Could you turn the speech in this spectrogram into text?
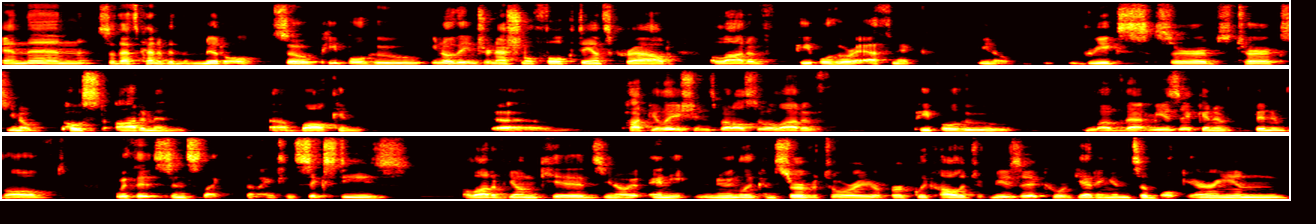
And then, so that's kind of in the middle. So people who, you know, the international folk dance crowd, a lot of people who are ethnic, you know, Greeks, Serbs, Turks, you know, post Ottoman uh, Balkan um, populations, but also a lot of people who love that music and have been involved with it since like the 1960s. A lot of young kids, you know, at any New England Conservatory or Berklee College of Music who are getting into Bulgarian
